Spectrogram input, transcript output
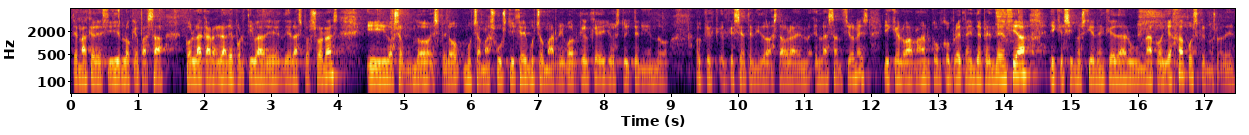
tenga que decidir lo que pasa con la carrera deportiva de, las personas. Y lo segundo, espero mucha más justicia y mucho más rigor que el que yo estoy teniendo, el que, el que se ha tenido hasta ahora en, en las sanciones y que lo hagan con completa independencia y que si nos tienen que dar una colleja, pues que nos la den.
